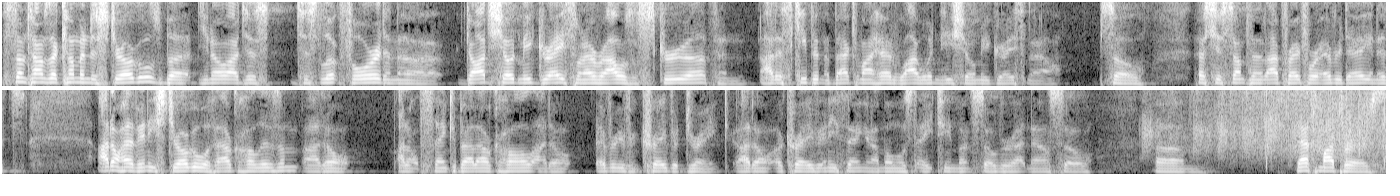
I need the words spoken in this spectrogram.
sometimes I come into struggles, but you know, I just just look forward, and uh, God showed me grace whenever I was a screw up, and I just keep it in the back of my head. Why wouldn't He show me grace now? So that's just something that I pray for every day, and it's. I don't have any struggle with alcoholism. I don't. I don't think about alcohol. I don't ever even crave a drink. I don't I crave anything, and I'm almost 18 months sober right now. So um, that's my prayers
